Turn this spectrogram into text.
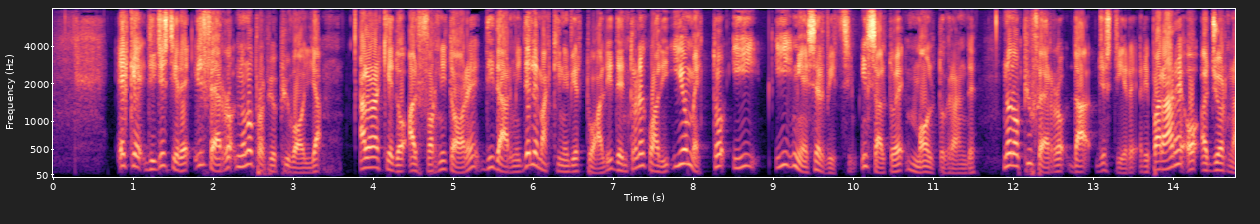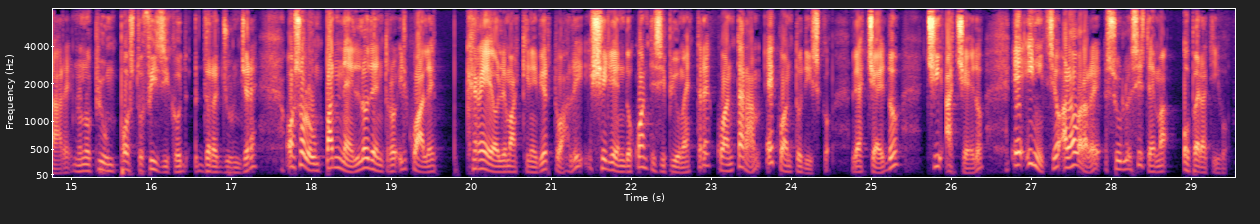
è che di gestire il ferro non ho proprio più voglia. Allora chiedo al fornitore di darmi delle macchine virtuali dentro le quali io metto i, i miei servizi. Il salto è molto grande. Non ho più ferro da gestire, riparare o aggiornare, non ho più un posto fisico da raggiungere, ho solo un pannello dentro il quale creo le macchine virtuali scegliendo quanti CPU mettere, quanta RAM e quanto disco. Le accedo, ci accedo e inizio a lavorare sul sistema operativo.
